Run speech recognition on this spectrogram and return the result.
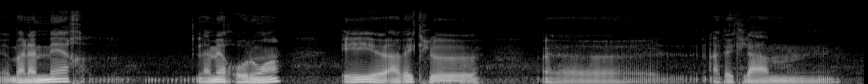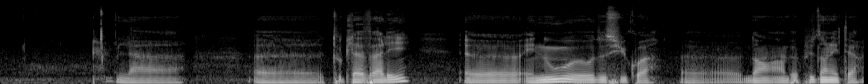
bah, la mer la mer au loin et avec le euh, avec la, la euh, toute la vallée euh, et nous au dessus quoi, dans un peu plus dans les terres.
